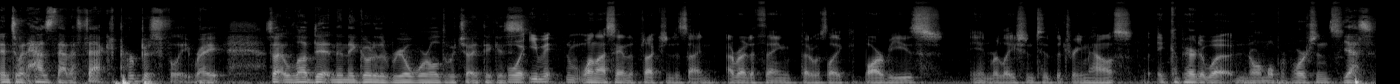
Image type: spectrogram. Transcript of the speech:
and so it has that effect purposefully, right. So I loved it, and then they go to the real world, which I think is Well, even one last thing on the production design. I read a thing that was like Barbies in relation to the dream house, in- compared to what normal proportions. yes,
